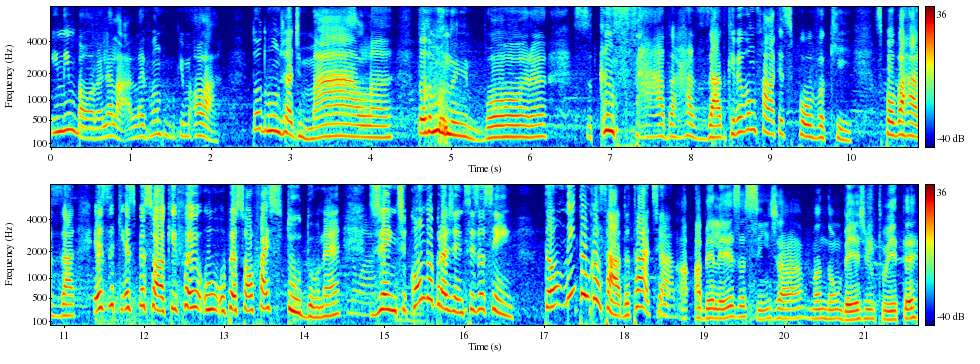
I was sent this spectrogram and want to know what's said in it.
indo embora. Olha lá, levanta um pouquinho, olha lá todo mundo já de mala, todo mundo indo embora, cansado, arrasado. Quer ver? Vamos falar com esse povo aqui, esse povo arrasado. Esse, aqui, esse pessoal aqui foi o, o pessoal faz tudo, né? Gente, conta pra gente, vocês assim, tão, nem tão cansado, tá, Tiago? A, a, Beleza, sim, já mandou um beijo em Twitter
